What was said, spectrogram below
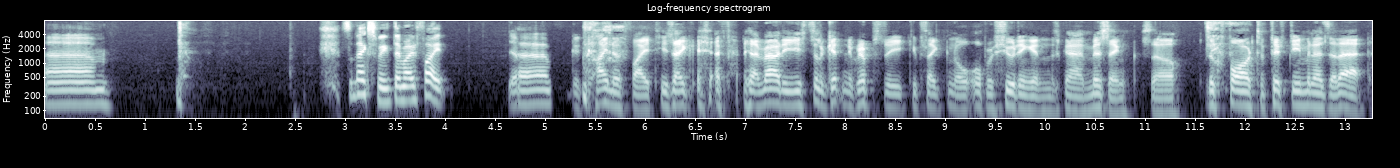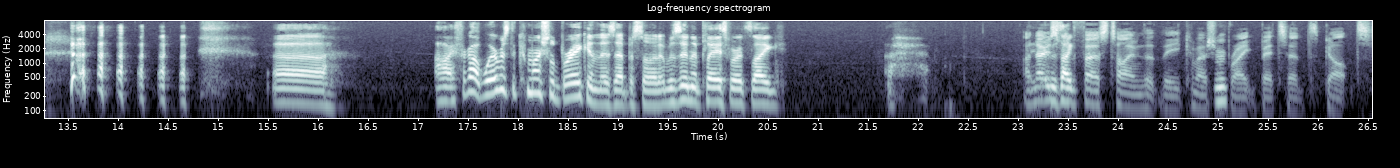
Um. so next week they might fight. Yep. Um, Good kind of fight. He's like, I'm already he's still getting the grip, so he keeps like you know overshooting it and kind of missing. So look forward to 15 minutes of that. uh, oh, I forgot where was the commercial break in this episode. It was in a place where it's like, I know It noticed was for like- the first time that the commercial Hmm? break bit had got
